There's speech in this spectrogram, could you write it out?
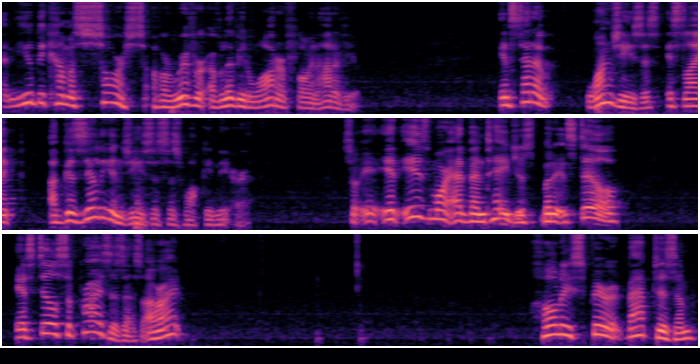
and you become a source of a river of living water flowing out of you, instead of one Jesus, it's like a gazillion Jesus is walking the earth. So it, it is more advantageous, but it still it still surprises us, all right? Holy Spirit baptism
